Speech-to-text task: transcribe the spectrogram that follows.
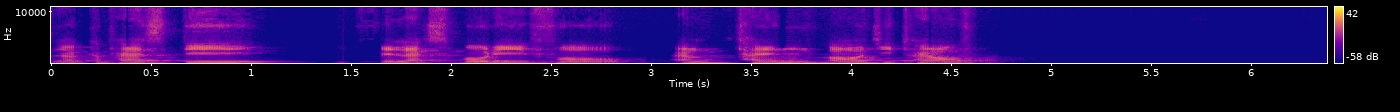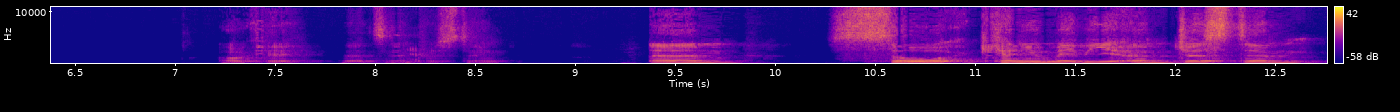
the capacity flexibly for M10 or G12. Okay, that's interesting. Um, so can you maybe um, just, um,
